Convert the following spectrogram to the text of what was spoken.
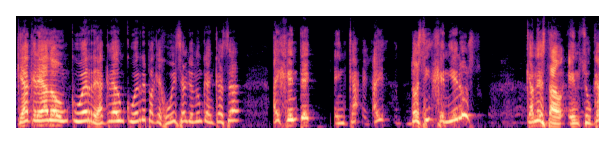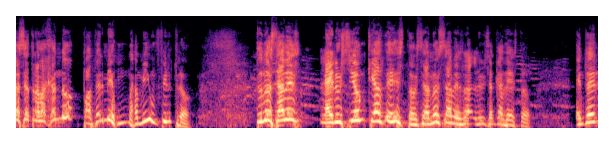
Que ha creado un QR, ha creado un QR para que juguéis al Yo Nunca en casa. Hay gente, en ca- hay dos ingenieros que han estado en su casa trabajando para hacerme a mí un filtro. Tú no sabes la ilusión que hace esto, o sea, no sabes la ilusión que hace esto. Entonces,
